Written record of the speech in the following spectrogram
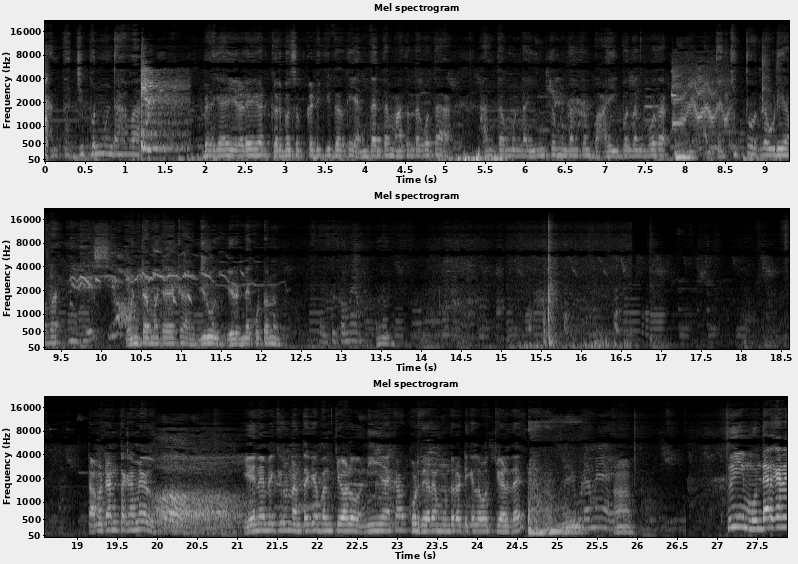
ಅಂತ ಜಿಪ್ಪನ್ ಮುಂಡ ಅವ. ಬೆಳಗ್ಗೆ ಎರಡೇ ಎರಡು ಕರ್ಬೇ ಸೊಪ್ಪು ಕಡಿಕಿದ್ದಕ್ಕೆ ಎಂತೆಂಥ ಮಾತಂದ ಗೊತ್ತಾ? ಅಂತ ಮುಂಡ ಇಂಥ ಮುಂಡ ಅಂತ ಬಾಯಿಗೆ ಬಂದಂಗೆ ಹೋದ. ಅಂತ ಕಿತ್ತು ಹೋದ್ಲ ಹುಡಿಯವ ಒನ್ ಟಮಾಟ ಯಾಕ? ಇರು ಎರಡನೇ ಕೊಟ್ಟನು. ಟಮಾಟ ಹಣ್ಣು ತಗೊಂಬೇವು ಏನೇ ಬೇಕಿರು ನನ್ನ ತಗೆ ಬಂದು ಕೇಳು. ನೀ ಯಾಕ ಕೊಡ್ದೇರ ಮುಂಡರೊಟ್ಟಿಗೆಲ್ಲ ಹೋಗಿ ಕೇಳ್ದೆ? ಹಾ ತು ಈ ಮುಂಡರ್ಗನ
